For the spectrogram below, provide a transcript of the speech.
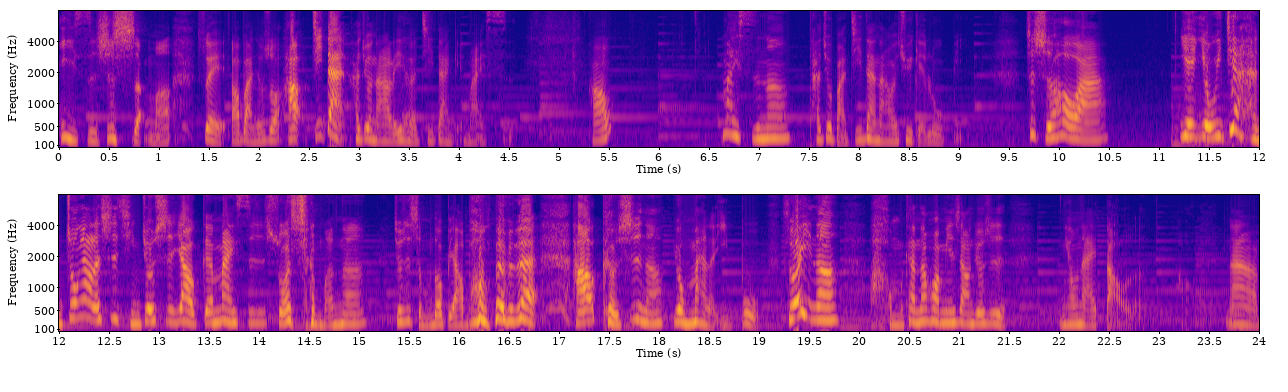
意思是什么，所以老板就说：“好，鸡蛋。”他就拿了一盒鸡蛋给麦斯。好，麦斯呢，他就把鸡蛋拿回去给露比。这时候啊，也有一件很重要的事情，就是要跟麦斯说什么呢？就是什么都不要碰，对不对？好，可是呢，又慢了一步，所以呢，我们看到画面上就是。牛奶倒了，好，那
